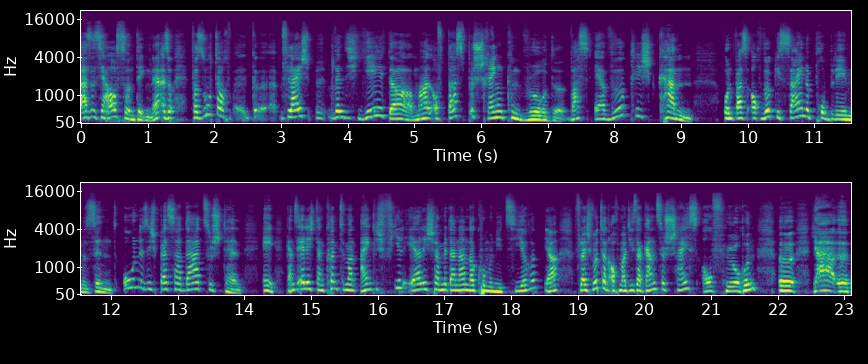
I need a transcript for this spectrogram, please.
Das ist ja auch so ein Ding, ne? Also versucht doch, äh, vielleicht, wenn sich jeder mal auf das beschränken würde, was er wirklich kann, und was auch wirklich seine Probleme sind, ohne sich besser darzustellen. Ey, ganz ehrlich, dann könnte man eigentlich viel ehrlicher miteinander kommunizieren, ja. Vielleicht wird dann auch mal dieser ganze Scheiß aufhören. Äh, ja, äh,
